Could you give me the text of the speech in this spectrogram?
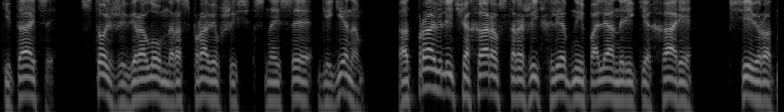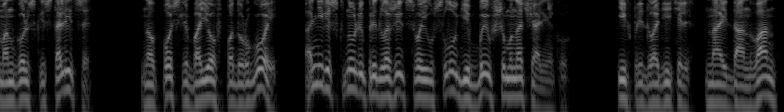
Китайцы, столь же вероломно расправившись с Нейсе Гегеном, отправили чахаров сторожить хлебные поля на реке Харе к северу от монгольской столицы, но после боев под Ургой они рискнули предложить свои услуги бывшему начальнику. Их предводитель Найдан Ван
